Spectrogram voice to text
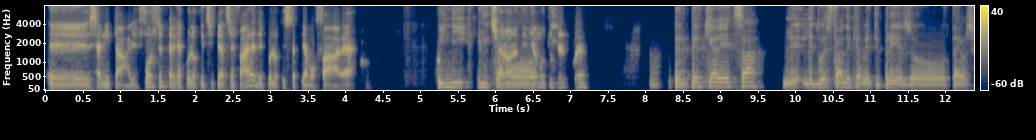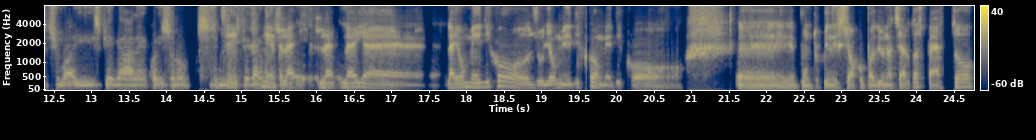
eh, sanitarie, forse perché è quello che ci piace fare ed è quello che sappiamo fare. Ecco. Quindi diciamo... Però viviamo tutte e due. Per, per chiarezza, le, le, due strade che avete preso, Teo, se ci vuoi spiegare quali sono. sì, spiegare niente, sono... Lei, lei, lei, è, lei, è, un medico, Giulia è un medico, un medico eh, appunto, quindi si occupa di un certo aspetto.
